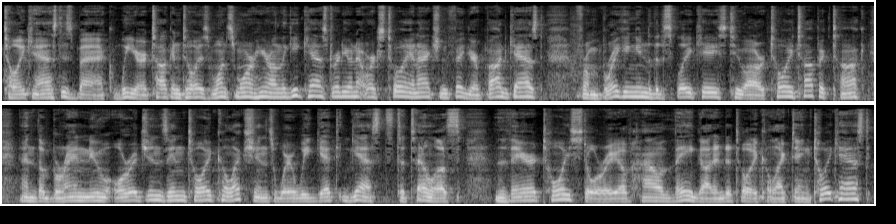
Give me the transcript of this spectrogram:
Toycast is back. We are talking toys once more here on the Geekcast Radio Network's Toy and Action Figure podcast. From breaking into the display case to our toy topic talk and the brand new Origins in Toy collections, where we get guests to tell us their toy story of how they got into toy collecting. Toycast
